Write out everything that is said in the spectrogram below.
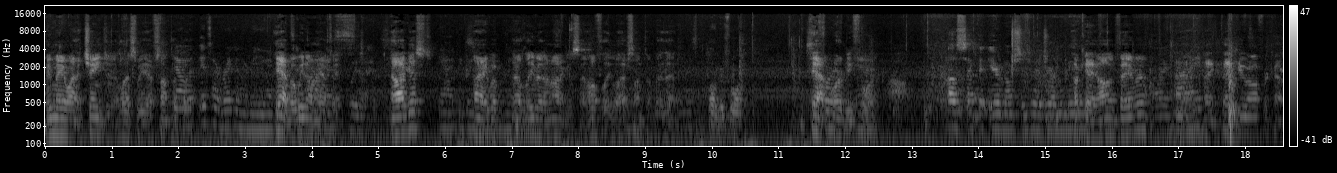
We may want to change it unless we have something. No, but- it's our regular meeting. I think Yeah, it's but we in don't have to- August. We don't have August? Yeah, I think we. All right, have well, our I'll meeting. leave it in August, and hopefully we'll have something by then. Or before. Yeah, Before- or before. I'll second your motion to adjourn the meeting. Okay, all in favor? Aye. Aye. Thank- Thank you all for coming.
